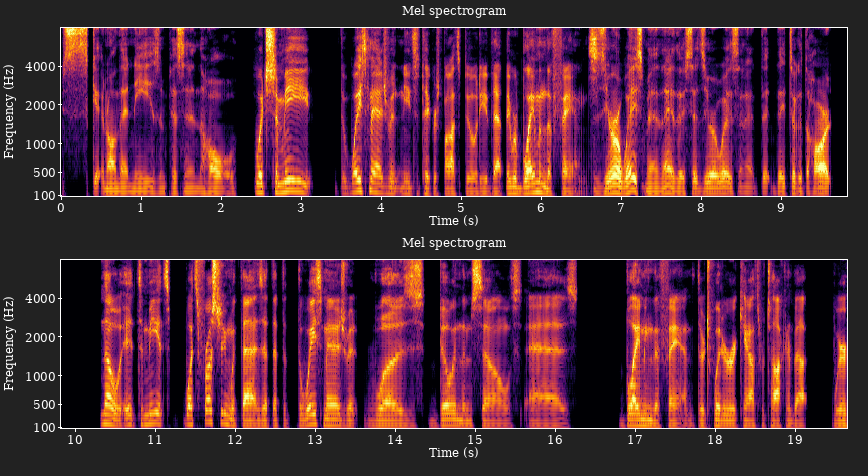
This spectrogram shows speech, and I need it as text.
skitting on their knees and pissing in the hole. Which to me, the waste management needs to take responsibility of that. They were blaming the fans. Zero waste, man. They they said zero waste, and it, they, they took it to heart. No, it to me, it's what's frustrating with that is that, that the, the waste management was billing themselves as blaming the fans. Their Twitter accounts were talking about we're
